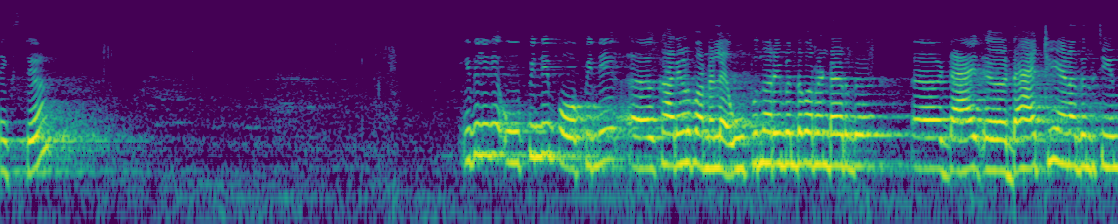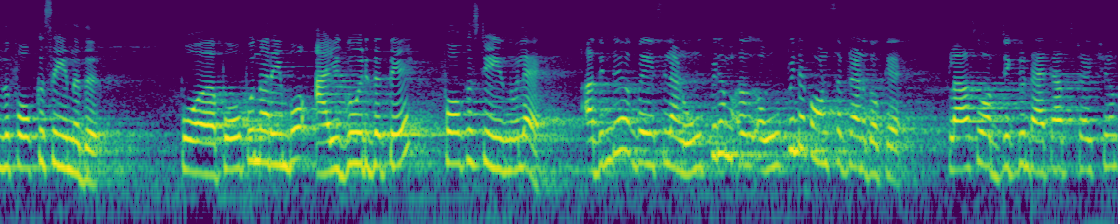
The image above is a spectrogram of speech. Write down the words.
next ഇതിലിനി ഊപ്പിന്റെയും പോപ്പിന്റെയും കാര്യങ്ങൾ പറഞ്ഞല്ലേ? ഊപ്പ് എന്ന് പറയുമ്പോൾ എന്താ പറഞ്ഞിട്ടുണ്ടായിരുന്നത്? ഡാറ്റയാണ് അതെന്ത് ചെയ്യുന്നത്? ഫോക്കസ് ചെയ്യുന്നത്. പോപ്പ് എന്ന് പറയുമ്പോൾ അൽഗോരിതത്തെ ഫോക്കസ് ചെയ്യുന്നു അല്ലേ? അതിന്റെ ബേസിലാണ് ഊപ്പിനും ഊപ്പിന്റെ കോൺസെപ്റ്റാണ് ഇതൊക്കെ. ക്ലാസ്സും ഒബ്ജക്റ്റും ഡാറ്റ അബ്സ്ട്രാക്ഷനും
